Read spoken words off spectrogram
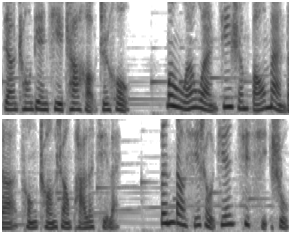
将充电器插好之后，孟婉婉精神饱满的从床上爬了起来，奔到洗手间去洗漱，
